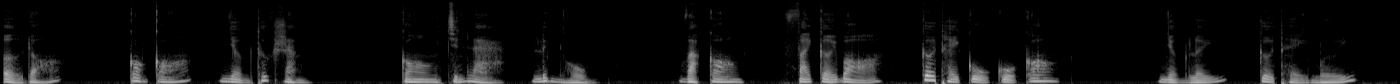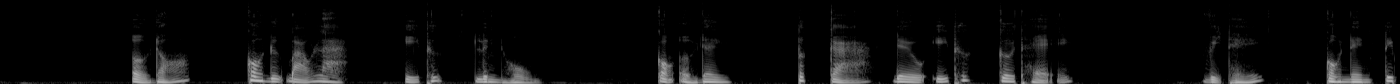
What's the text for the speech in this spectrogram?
Ở đó, con có nhận thức rằng con chính là linh hồn. Và con phải cởi bỏ cơ thể cũ của con, nhận lấy cơ thể mới. Ở đó, con được bảo là ý thức linh hồn. Còn ở đây, tất cả đều ý thức cơ thể. Vì thế, con nên tiếp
